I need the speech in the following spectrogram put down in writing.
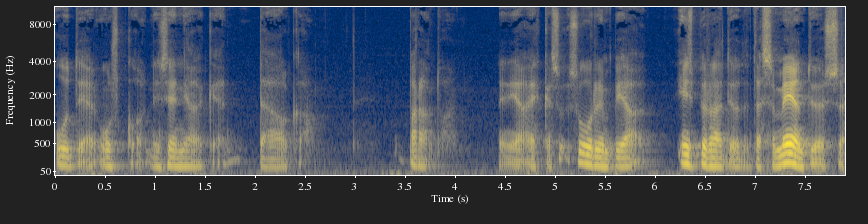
uuteen uskoon, niin sen jälkeen tämä alkaa parantua. Ja ehkä suurimpia inspiraatioita tässä meidän työssä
